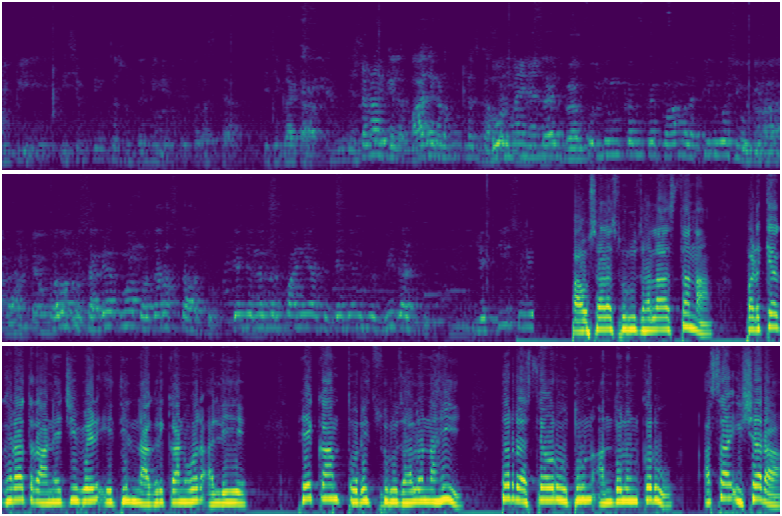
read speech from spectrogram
बीपी आहे ती शिफ्टिंगचं सुद्धा मी घेतले तो रस्त्या त्याची गटार. ते सगळं केलं. माझ्याकडे कुठलंच काम दोन नाही. महिने. साहेब घरकुल देऊन कमी कमी आम्हाला तीन वर्ष होती ना आता. परंतु सगळ्यात महत्त्वाचा रस्ता असतो. त्याच्यानंतर पाणी असतं त्याच्यानंतर वीज असते. हे ती सुविधा पावसाळा सुरू झाला असताना पडक्या घरात राहण्याची वेळ येथील नागरिकांवर आली आहे हे काम त्वरित सुरू झालं नाही. तर रस्त्यावर उतरून आंदोलन करू असा इशारा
